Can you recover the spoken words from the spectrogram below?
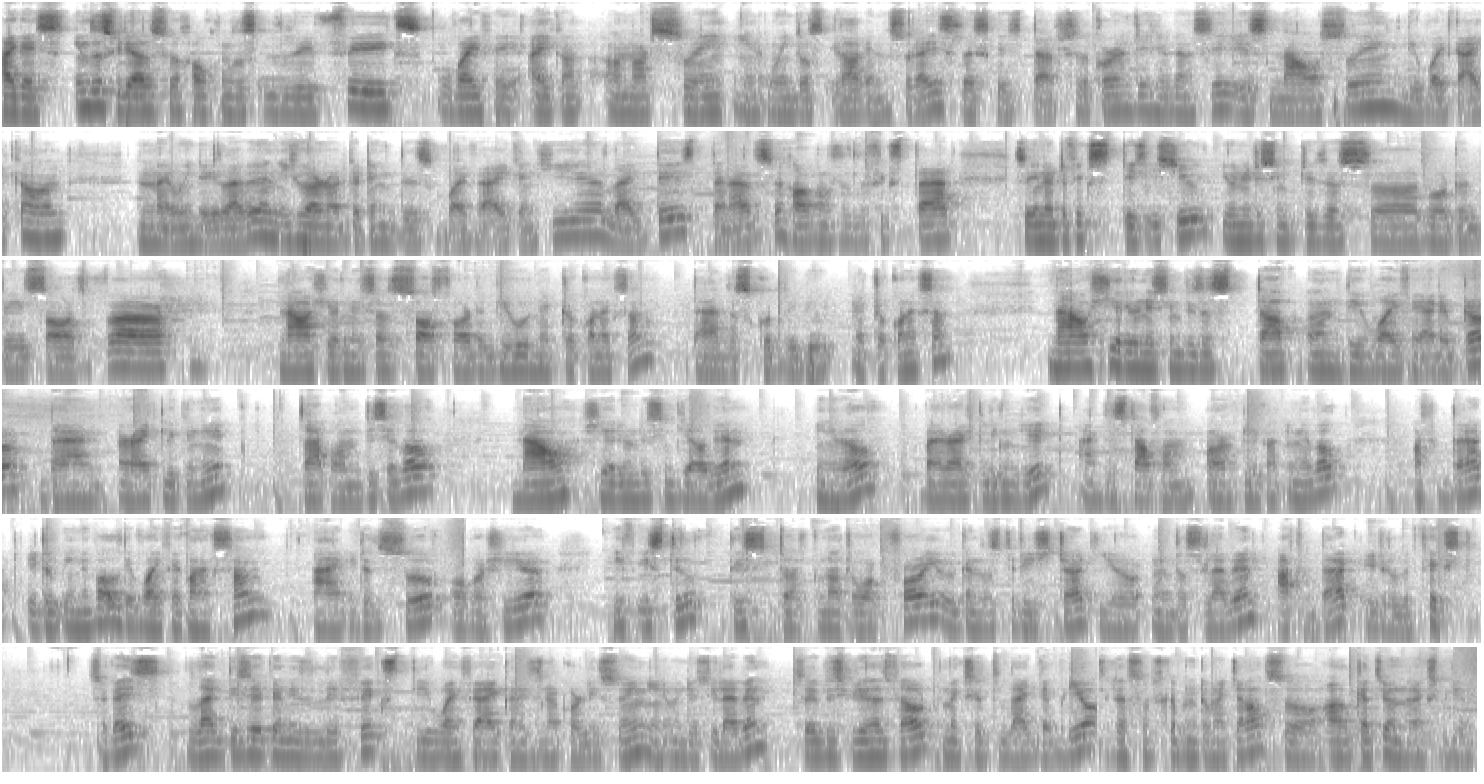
Hi guys, in this video I'll show how to fix Wi-Fi icon are not showing in Windows 11. So guys, let's get started. So currently you can see is now showing the Wi-Fi icon in my Windows 11. If you are not getting this Wi-Fi icon here like this, then I'll show how to fix that. So you need to fix this issue. You need to simply just uh, go to the source bar. Now here you need to search for the view network connection. Then just go to the view network connection now here you need simply just tap on the Wi-Fi adapter then right click in it tap on disable. Now here you need to simply again enable. By right clicking it and just tap on or click on enable. After that it will enable the Wi-Fi connection and it will show over here. If still this does not work for you you can just restart your Windows 11 after that it will be fixed so guys like this you can easily fix. The wi-fi icon is not currently showing in windows 11 so if this video has helped make sure to like the video. Consider subscribing to my channel. So i'll catch you in the next video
